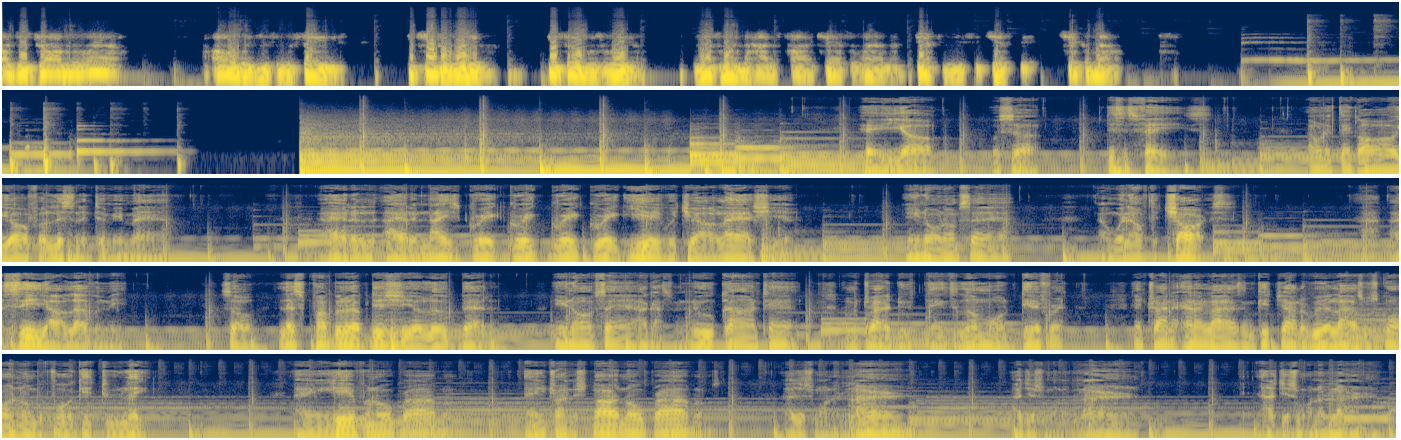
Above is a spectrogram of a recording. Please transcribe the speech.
car just driving around, I always listen to. He keep it real. He say it was real. And that's one of the hottest podcasts around. I definitely suggest it. Check him out. Hey y'all, what's up? This is Phaze. I want to thank all y'all for listening to me, man. I had a I had a nice, great, great, great, great year with y'all last year. You know what I'm saying? I went off the charts. I, I see y'all loving me. So let's pump it up this year a little better. You know what I'm saying? I got some new content. I'm gonna try to do things a little more different and try to analyze and get y'all to realize what's going on before it get too late. I ain't here for no problem. Ain't trying to start no problems. I just want to learn. I just want to learn. I just want to learn.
